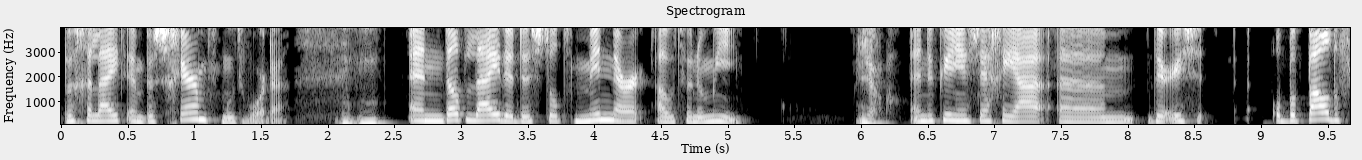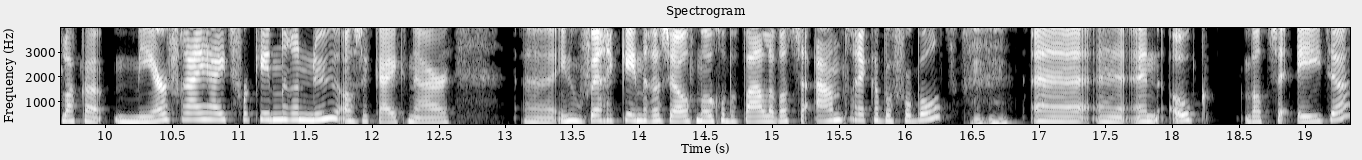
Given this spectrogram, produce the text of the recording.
begeleid en beschermd moet worden. Mm -hmm. En dat leidde dus tot minder autonomie. Ja. En nu kun je zeggen, ja, um, er is op bepaalde vlakken meer vrijheid voor kinderen nu. Als ik kijk naar in hoeverre kinderen zelf mogen bepalen wat ze aantrekken, bijvoorbeeld. Mm -hmm. uh, en ook wat ze eten,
